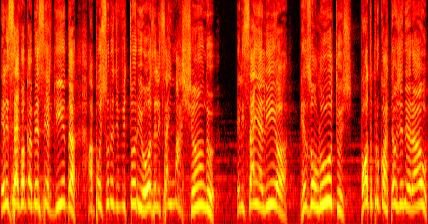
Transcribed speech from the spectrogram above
ele sai com a cabeça erguida, a postura de vitorioso, ele sai marchando, eles saem ali, ó, resolutos, voltam para o quartel-general,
